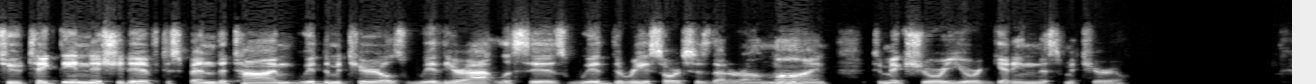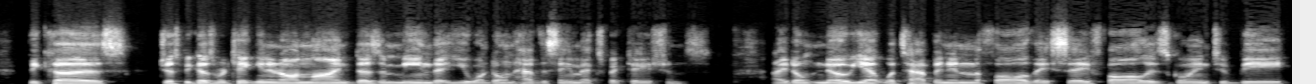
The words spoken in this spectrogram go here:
to take the initiative to spend the time with the materials, with your atlases, with the resources that are online to make sure you're getting this material. Because just because we're taking it online doesn't mean that you don't have the same expectations. I don't know yet what's happening in the fall. They say fall is going to be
